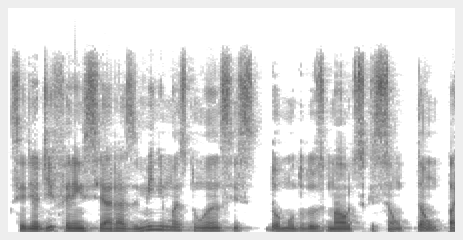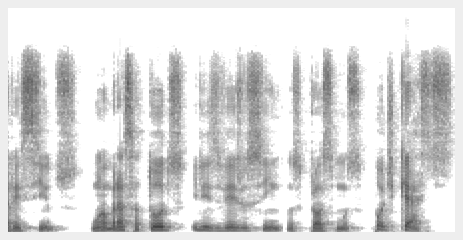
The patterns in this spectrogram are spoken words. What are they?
seria diferenciar as mínimas nuances do mundo dos maltes que são tão parecidos. Um abraço a todos e lhes vejo sim nos próximos podcasts.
